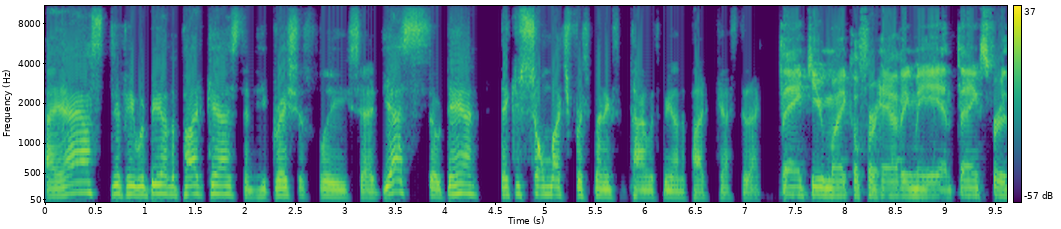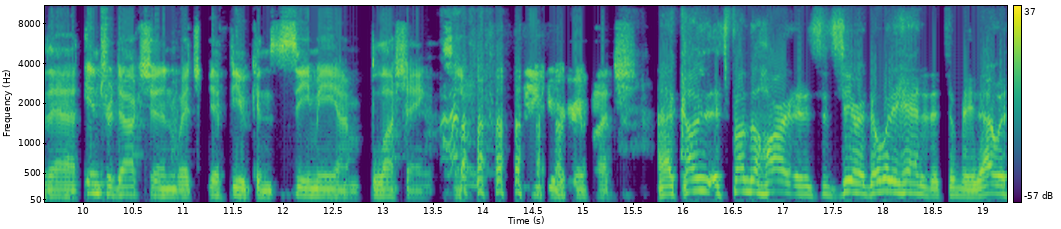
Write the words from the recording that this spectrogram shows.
I asked if he would be on the podcast and he graciously said yes. So Dan, thank you so much for spending some time with me on the podcast today. Thank you, Michael, for having me. And thanks for that introduction, which, if you can see me, I'm blushing. So thank you very much. Uh, it's from the heart and it's sincere. Nobody handed it to me. That was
